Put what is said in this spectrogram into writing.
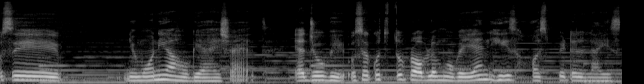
उसे न्यूमोनिया हो गया है शायद, या जो भी, उसे कुछ तो प्रॉब्लम हो गई है and he is hospitalise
